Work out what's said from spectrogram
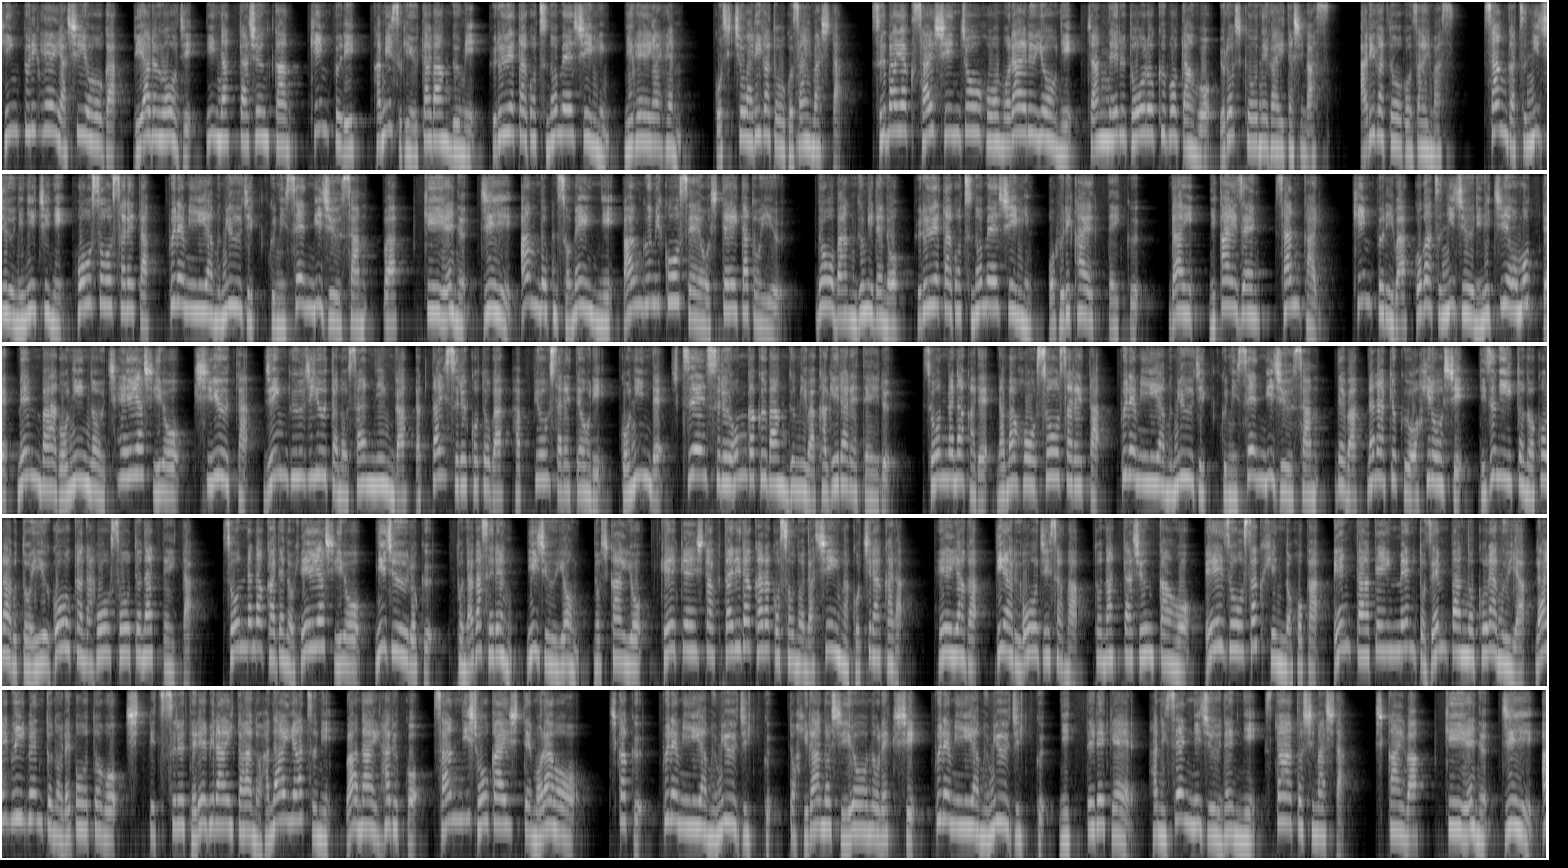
キンプリ平野仕様がリアル王子になった瞬間、キンプリ、上杉歌番組、震えたごつの名シーン、に平野編。ご視聴ありがとうございました。素早く最新情報をもらえるように、チャンネル登録ボタンをよろしくお願いいたします。ありがとうございます。3月22日に放送されたプレミアムミュージック2023は、キー N.G. ソメインに番組構成をしていたという。同番組での震えたごつの名シーンを振り返っていく。第2回前3回。キンプリは5月22日をもってメンバー5人のうち平野仕様、岸優太、神宮寺優太の3人が脱退することが発表されており、5人で出演する音楽番組は限られている。そんな中で生放送されたプレミアムミュージック2023では7曲を披露し、ディズニーとのコラボという豪華な放送となっていた。そんな中での平野仕様26と長瀬廉24の司会を経験した二人だからこそのなシーンはこちらから。平野がリアル王子様となった瞬間を映像作品のほかエンターテインメント全般のコラムやライブイベントのレポートを執筆するテレビライターの花井厚美、和内春子さんに紹介してもらおう。近く、プレミアムミュージックと平野仕様の歴史、プレミアムミュージック日テレ系。派2020年にスタートしました。司会は、キー N.G.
